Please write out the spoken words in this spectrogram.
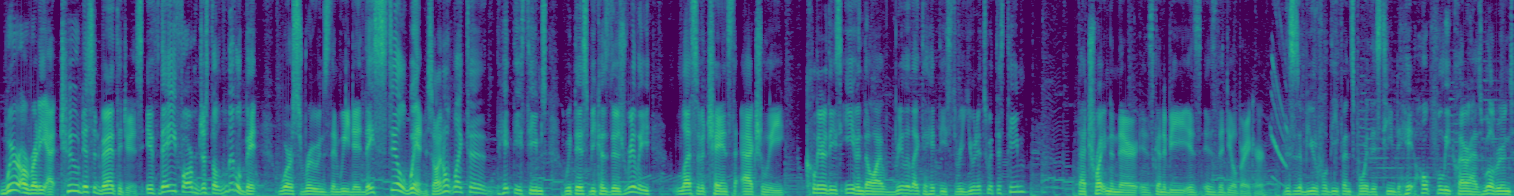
we're already at two disadvantages. If they farm just a little bit worse runes than we did, they still win. So I don't like to hit these teams with this because there's really less of a chance to actually clear these, even though I really like to hit these three units with this team that Triton in there is going to be is is the deal breaker. This is a beautiful defense for this team to hit. Hopefully Clara has will runes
